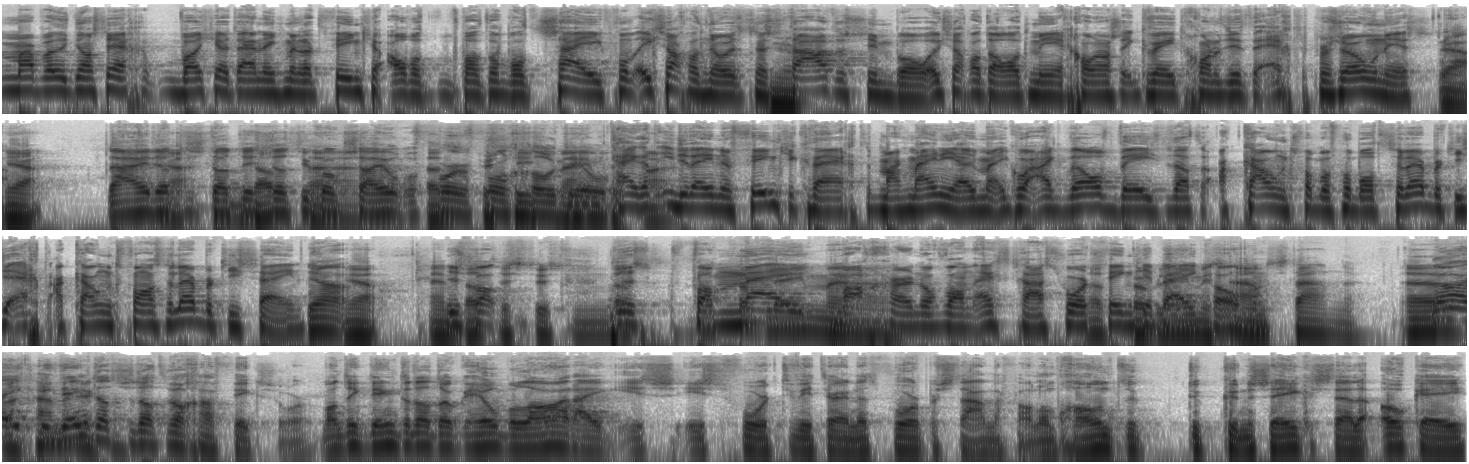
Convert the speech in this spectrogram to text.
maar wat ik dan zeg, wat je uiteindelijk met dat vinkje al wat, wat, wat, wat zei. Ik, vond, ik zag dat nooit als een Ja. statussymbool. Ik zag dat al wat meer gewoon als ik weet gewoon dat dit de echte persoon is. Ja. Nee, dat is, dat is natuurlijk ook saai voor, voor een groot deel. Kijk, dat iedereen een vinkje krijgt, dat maakt mij niet uit. Maar ik wil eigenlijk wel weten dat de accounts van bijvoorbeeld celebrities... echt accounts van celebrities zijn. Ja. Ja, en dat wat- is dus een- dus dat- van dat mij probleem, eh, mag er nog wel een extra soort dat vinkje bij probleem is komen. aanstaande. Eh, nou, ik, ik denk dat ze dat wel gaan fixen hoor. Want ik denk dat dat ook heel belangrijk is, is voor Twitter en het voortbestaan daarvan. Om gewoon te, te kunnen zekerstellen, oké,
